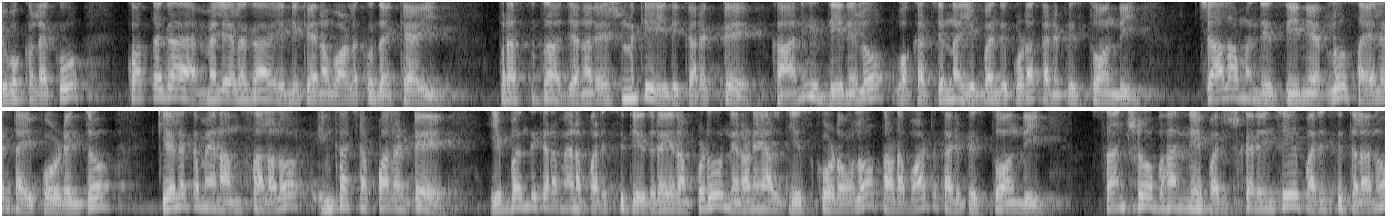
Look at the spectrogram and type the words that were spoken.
యువకులకు కొత్తగా ఎమ్మెల్యేలుగా ఎన్నికైన వాళ్ళకు దక్కాయి. ప్రస్తుత జనరేషన్కి ఇది కరెక్టే. కానీ దీనిలో ఒక చిన్న ఇబ్బంది కూడా కనిపిస్తోంది. చాలామంది సీనియర్లు సైలెంట్ అయిపోవడంతో కీలకమైన అంశాలలో ఇంకా చెప్పాలంటే ఇబ్బందికరమైన పరిస్థితి ఎదురైనప్పుడు నిర్ణయాలు తీసుకోవడంలో తడబాటు కనిపిస్తోంది. సంక్షోభాన్ని పరిష్కరించి పరిస్థితులను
